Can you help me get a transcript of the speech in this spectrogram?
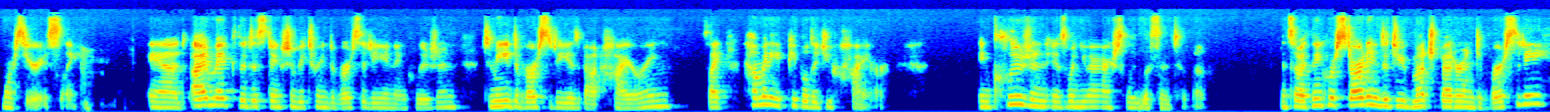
more seriously. And I make the distinction between diversity and inclusion. To me, diversity is about hiring. It's like, how many people did you hire? Inclusion is when you actually listen to them. And so I think we're starting to do much better in diversity.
